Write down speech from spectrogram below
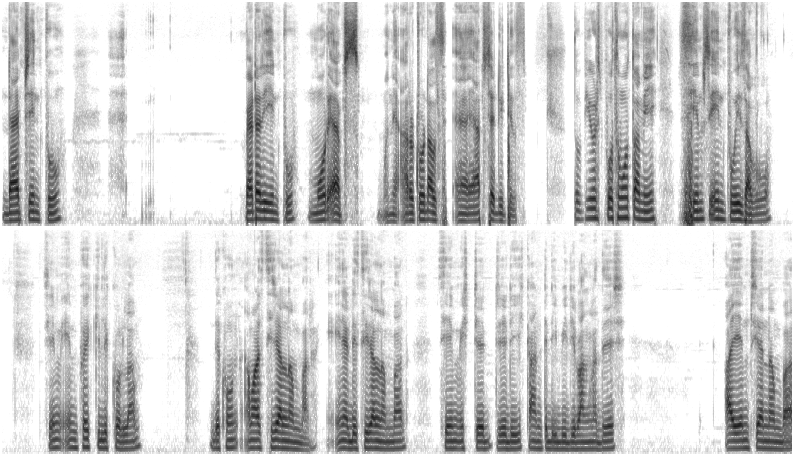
ডাইপস info battery info more apps মানে আরও টোটাল অ্যাপসের ডিটেলস তো ভিউয়ার্স প্রথমত আমি সিমস ইনফোই যাব। সিম ইনফোয়ে ক্লিক করলাম। দেখুন, আমার serial number NID serial number SIM state ready country BD Bangladesh আইএমসিআর নাম্বার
